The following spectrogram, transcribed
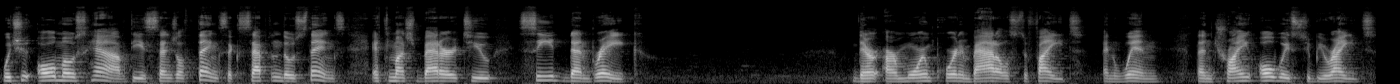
which you almost have the essential things, accept on those things. It's much better to cede than break. There are more important battles to fight and win than trying always to be right.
